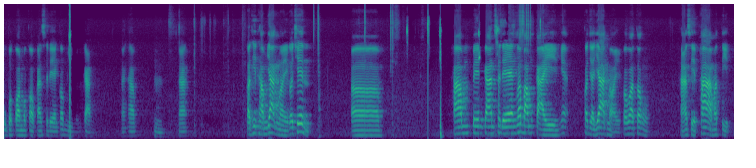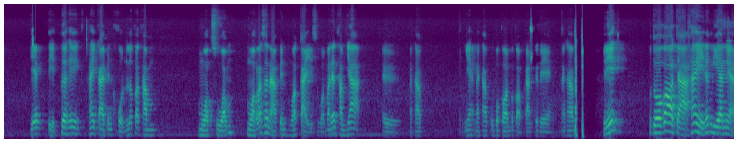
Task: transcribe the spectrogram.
อุปกรณ์ประกอบการแสดงก็มีเหมือนกันนะครับ นะก็ที่ทำยากหน่อยก็เช่นทำเป็นการแสดงระบำไก่เนี่ยก็จะยากหน่อย เพราะว่าต้องหาเศษผ้ามาติด เย็บติดเพื่อให้ให้กลายเป็นขน แล้วก็ทำหมวกสวม หมวกลักษณะเป็นหัวไก่สวมมาได้ทำยากเออนะครับ อย่างเงี้ยนะครับ อุปกรณ์ประกอบการแสดงนะครับ ทีนี้ครูตัวก็จะให้นักเรียนเนี่ย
